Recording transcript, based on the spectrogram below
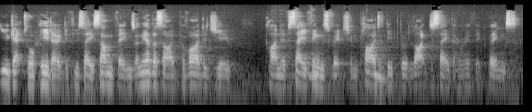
you get torpedoed if you say some things. On the other side, provided you kind of say things which imply to people who would like to say the horrific things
